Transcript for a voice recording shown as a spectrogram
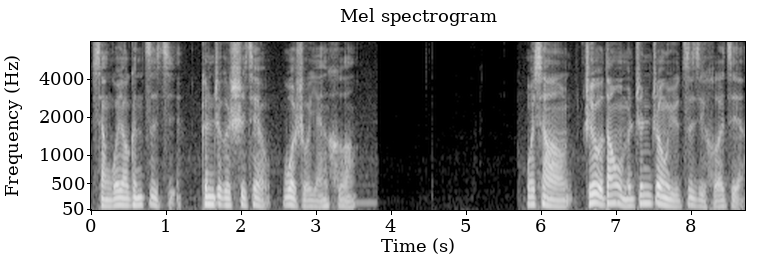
想过要跟自己、跟这个世界握手言和。我想，只有当我们真正与自己和解，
